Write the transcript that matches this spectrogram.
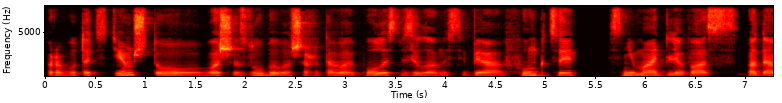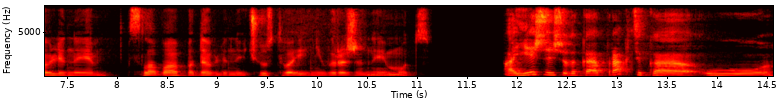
поработать с тем, что ваши зубы, ваша ротовая полость взяла на себя функции снимать для вас подавленные слова, подавленные чувства и невыраженные эмоции. А есть же еще такая практика у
